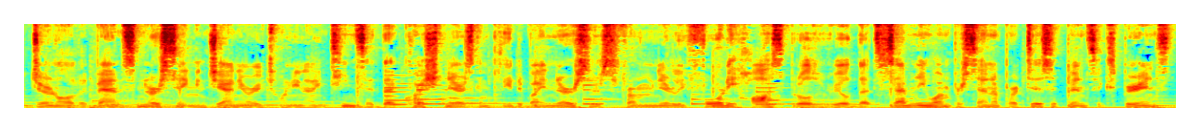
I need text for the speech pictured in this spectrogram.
The Journal of Advanced Nursing in January 2019 said that questionnaires completed by nurses from nearly 40 hospitals revealed that 71% of participants experienced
